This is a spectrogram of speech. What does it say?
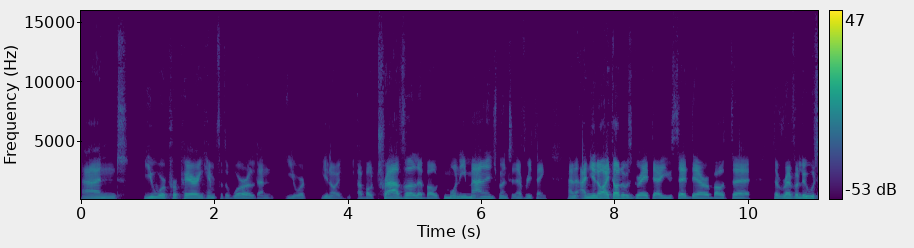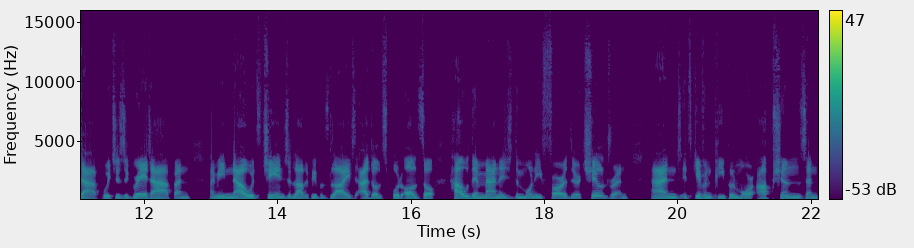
and you were preparing him for the world and you were you know about travel about money management and everything and and you know i thought it was great there you said there about the the revolut app which is a great app and i mean now it's changed a lot of people's lives adults but also how they manage the money for their children and it's given people more options and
